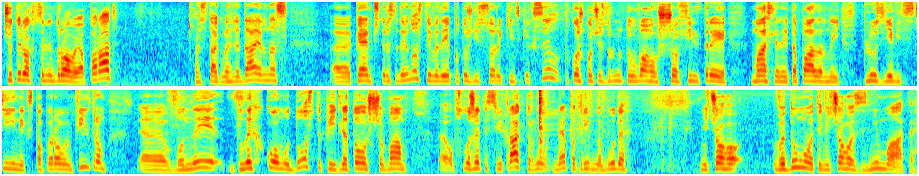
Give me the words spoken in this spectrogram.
чотирьохциліндровий апарат. Ось так виглядає в нас. Е, КМ 490 видає потужність 40 кінських сил. Також хочу звернути увагу, що фільтри масляний та паливний, плюс є відстійник з паперовим фільтром. Е, Вони в легкому доступі і для того, щоб вам е, обслужити свій трактор, ну не потрібно буде нічого видумувати, нічого знімати.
